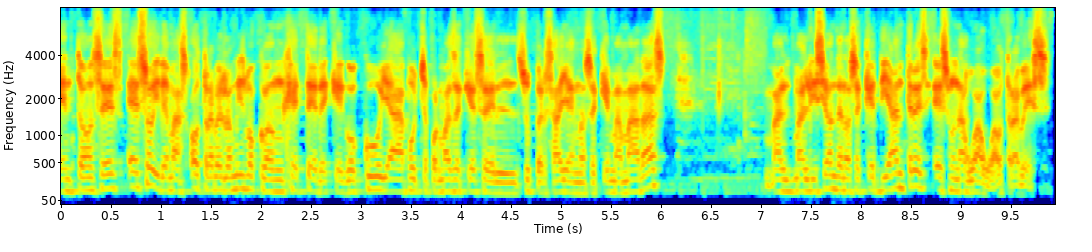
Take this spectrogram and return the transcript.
Entonces, eso y demás. Otra vez lo mismo con GT, de que Goku ya, pucha, por más de que es el Super Saiyan, no sé qué mamadas, maldición de no sé qué diantres, es una guagua otra vez.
